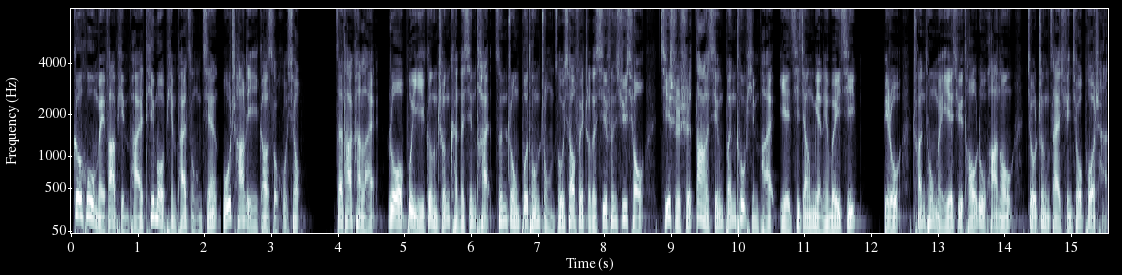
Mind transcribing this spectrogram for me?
客户美发品牌 Timo 品牌总监吴查理告诉虎嗅，在他看来，若不以更诚恳的心态尊重不同种族消费者的细分需求，即使是大型本土品牌，也即将面临危机。比如，传统美业巨头露华浓就正在寻求破产。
